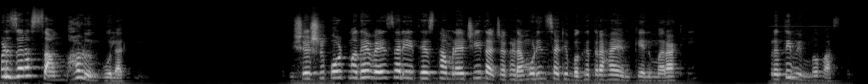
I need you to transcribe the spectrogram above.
पण जरा सांभाळून बोला की. विशेष रिपोर्टमध्ये वेळ झाली इथेच थांबण्याची. त्याच्या घडामोडींसाठी बघत रहा एम मराठी. प्रतिबिंब वास्तव.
